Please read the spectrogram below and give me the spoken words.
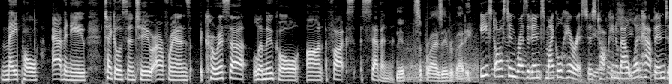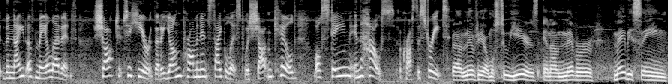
Maple Avenue. Take a listen to our friends Carissa Lehmkuhl on Fox 7. It surprised everybody. East Austin resident Michael Harris is talking about what happened the night of May 11th. Shocked to hear that a young prominent cyclist was shot and killed while staying in the house across the street. I've lived here almost two years and I've never maybe seen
